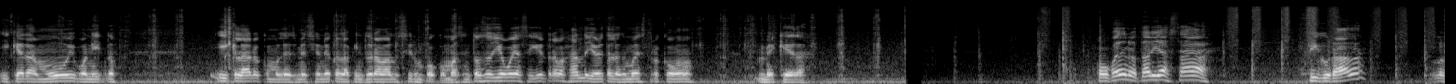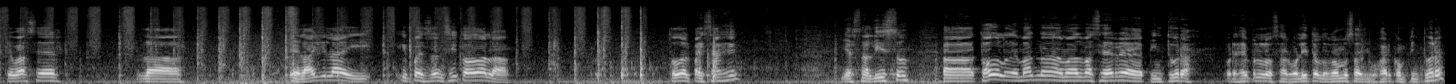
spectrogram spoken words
y queda muy bonito. Y claro como les mencioné con la pintura va a lucir un poco más. Entonces yo voy a seguir trabajando y ahorita les muestro cómo me queda. Como pueden notar ya está figurada lo que va a ser la el águila y, y pues en sí toda la todo el paisaje ya está listo. Uh, todo lo demás nada más va a ser uh, pintura. Por ejemplo los arbolitos los vamos a dibujar con pintura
